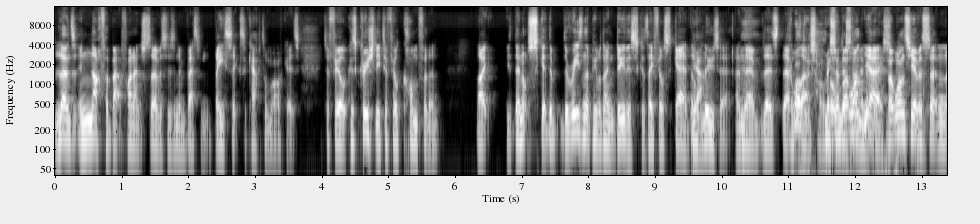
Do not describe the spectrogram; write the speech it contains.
learns enough about financial services and investment basics of capital markets to feel, because crucially to feel confident, like they're not scared. The, the reason that people don't do this is because they feel scared they'll Yeah. lose it. And there- there's that, well, that- just but- one- Misunderstanding yeah, but once you have a certain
